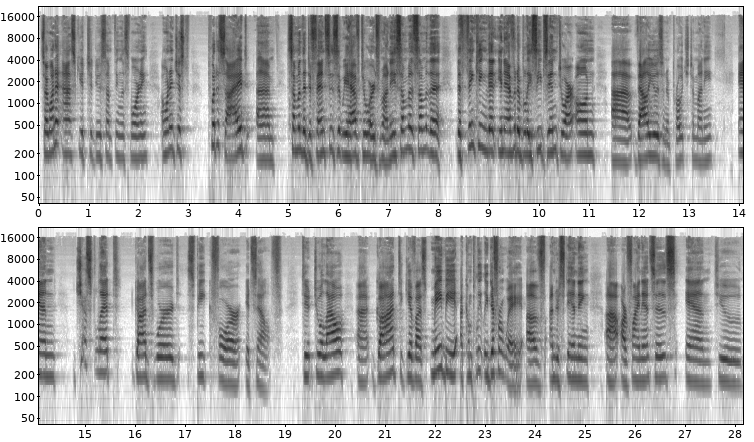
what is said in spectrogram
So I want to ask you to do something this morning. I want to just put aside um, some of the defenses that we have towards money, some of, some of the, the thinking that inevitably seeps into our own uh, values and approach to money, and just let God's word speak for itself. To, to allow uh, God to give us maybe a completely different way of understanding uh, our finances and to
